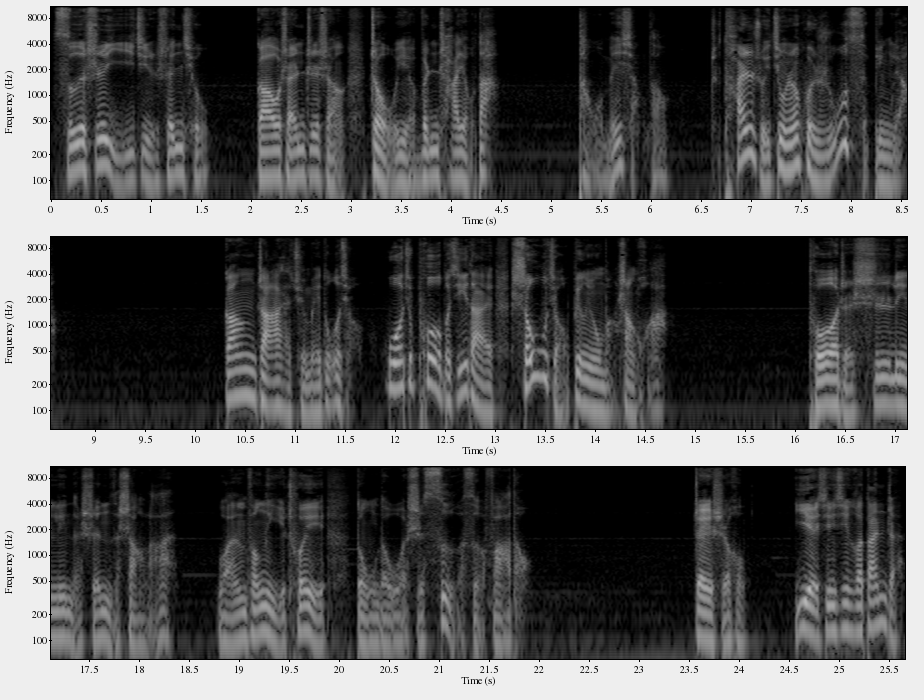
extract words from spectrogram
此时已近深秋，高山之上昼夜温差又大，但我没想到这潭水竟然会如此冰凉。刚扎下去没多久，我就迫不及待，手脚并用往上滑，拖着湿淋淋的身子上了岸。晚风一吹，冻得我是瑟瑟发抖。这时候，叶欣欣和丹战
